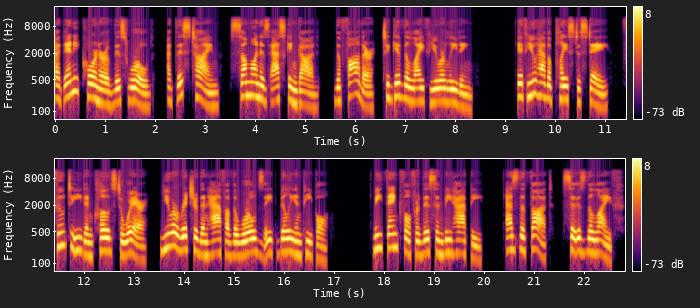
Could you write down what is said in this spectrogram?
At any corner of this world, at this time, someone is asking God, the Father, to give the life you are leading. If you have a place to stay, food to eat and clothes to wear, you are richer than half of the world's 8 billion people. Be thankful for this and be happy. As the thought, so is the life.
